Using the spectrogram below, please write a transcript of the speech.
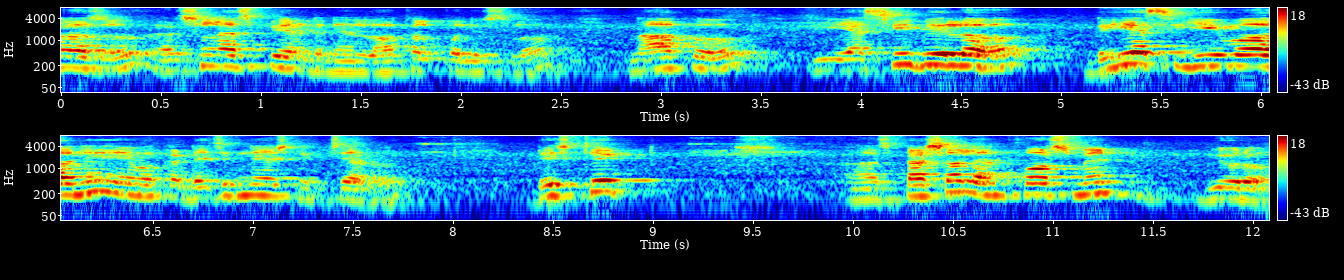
రాజు అడిషనల్ ఎస్పీ అండి నేను లోకల్ పోలీస్లో. నాకు ఈ ఎస్ఈబిలో డిఎస్ఈఓ అని ఒక డెసిగ్నేషన్ ఇచ్చారు. District special enforcement bureau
